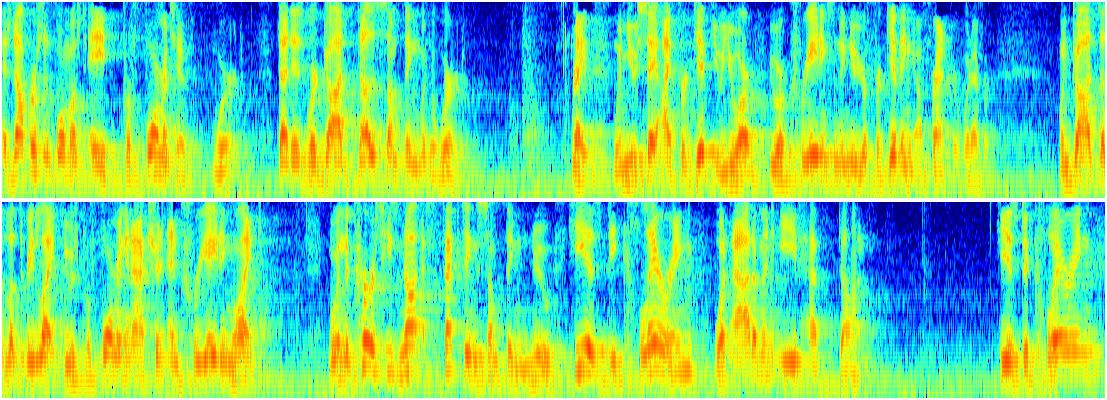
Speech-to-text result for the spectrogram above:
it's not first and foremost a performative word. That is where God does something with a word. Right? When you say I forgive you, you are you are creating something new. You're forgiving a friend or whatever. When God said let there be light, he was performing an action and creating light. But in the curse, he's not affecting something new. He is declaring what Adam and Eve have done. He is declaring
